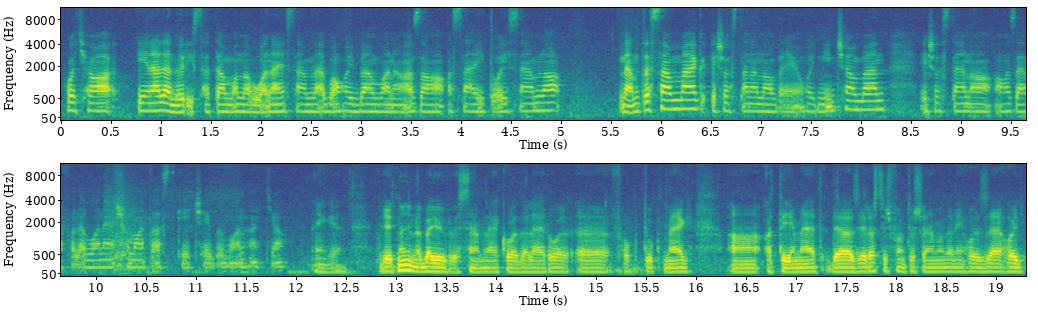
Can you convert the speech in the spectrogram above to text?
hogyha én ellenőrizhetem a NAV online számlában, hogy benn van az a, a szállítói számla, nem teszem meg, és aztán a NAV jön, hogy nincsen benn, és aztán a, az áfa levonásomat azt kétségbe vonhatja. Igen. Ugye itt nagyon a bejövő számlák oldaláról uh, fogtuk meg a, a témát, de azért azt is fontos elmondani hozzá, hogy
